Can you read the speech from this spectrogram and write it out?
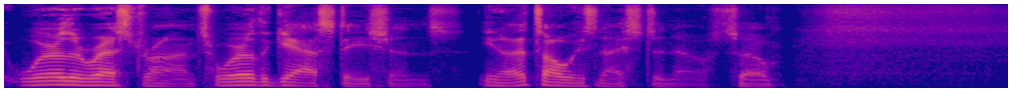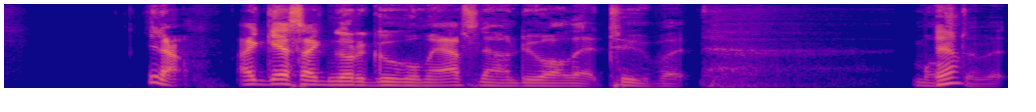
where are the restaurants where are the gas stations you know that's always nice to know so you know i guess i can go to google maps now and do all that too but most Yeah. of it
